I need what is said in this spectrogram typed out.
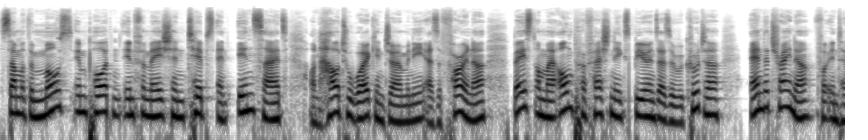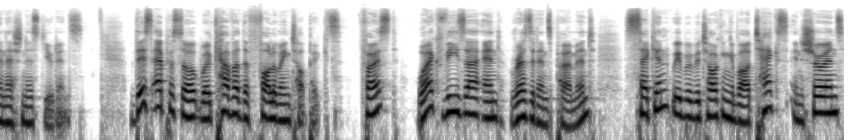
some of the most important information, tips, and insights on how to work in Germany as a foreigner based on my own professional experience as a recruiter and a trainer for international students. This episode will cover the following topics. First, work visa and residence permit. Second, we will be talking about tax, insurance,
